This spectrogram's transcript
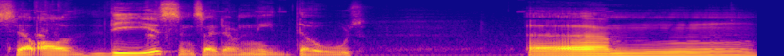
Sell all of these since I don't need those. Um...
